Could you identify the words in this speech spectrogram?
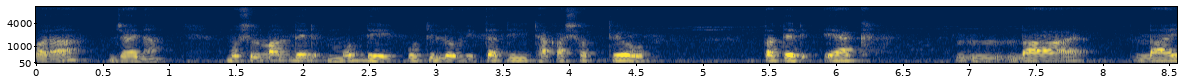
করা যায় না। মুসলমানদের মধ্যে প্রতিলোম ইত্যাদি থাকা সত্ত্বেও তাদের এক লাই,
